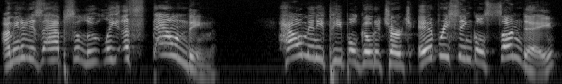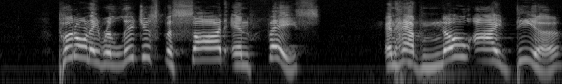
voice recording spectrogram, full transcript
I mean, it is absolutely astounding how many people go to church every single Sunday, put on a religious facade and face, and have no idea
